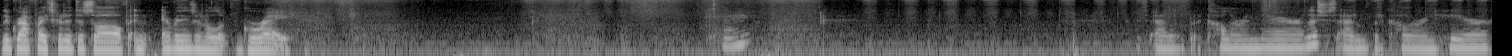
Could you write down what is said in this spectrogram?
the graphite's going to dissolve and everything's going to look gray. Okay. Let's add a little bit of color in there. Let's just add a little bit of color in here.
